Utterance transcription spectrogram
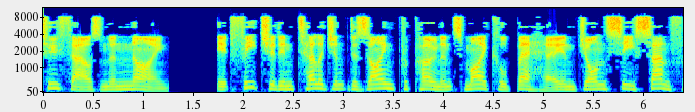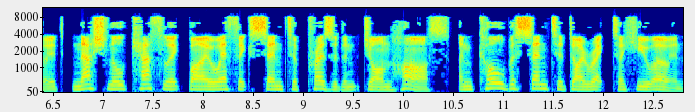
2009. It featured intelligent design proponents Michael Behe and John C. Sanford, National Catholic Bioethics Center President John Haas, and Kolbe Center Director Hugh Owen.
